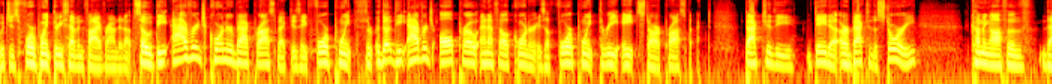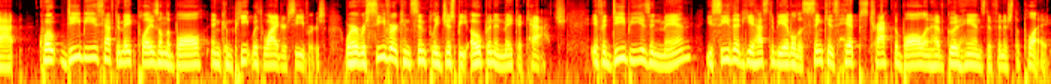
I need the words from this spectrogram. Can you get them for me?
which is 4.375 rounded up. So the average cornerback prospect is a 4.3 the, the average all pro NFL corner is a 4.38 star prospect back to the data or back to the story coming off of that quote DBs have to make plays on the ball and compete with wide receivers where a receiver can simply just be open and make a catch if a DB is in man, you see that he has to be able to sink his hips, track the ball, and have good hands to finish the play.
